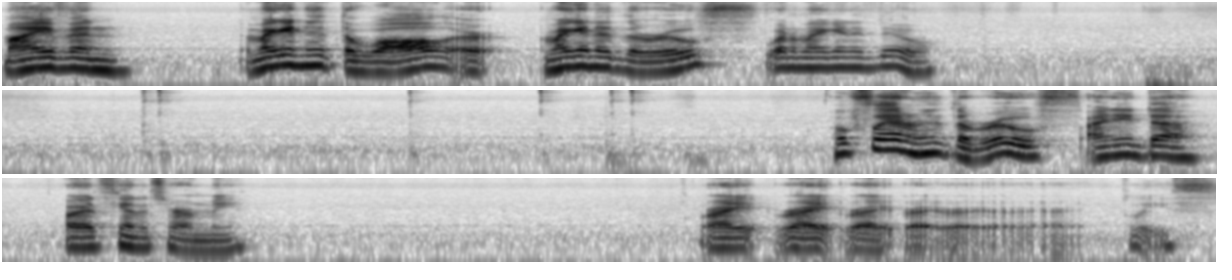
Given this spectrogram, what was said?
Am I even... Am I gonna hit the wall? Or am I gonna hit the roof? What am I gonna do? Hopefully I don't hit the roof. I need to... Oh, it's gonna turn me. Right, right, right, right, right, right, right. Please.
